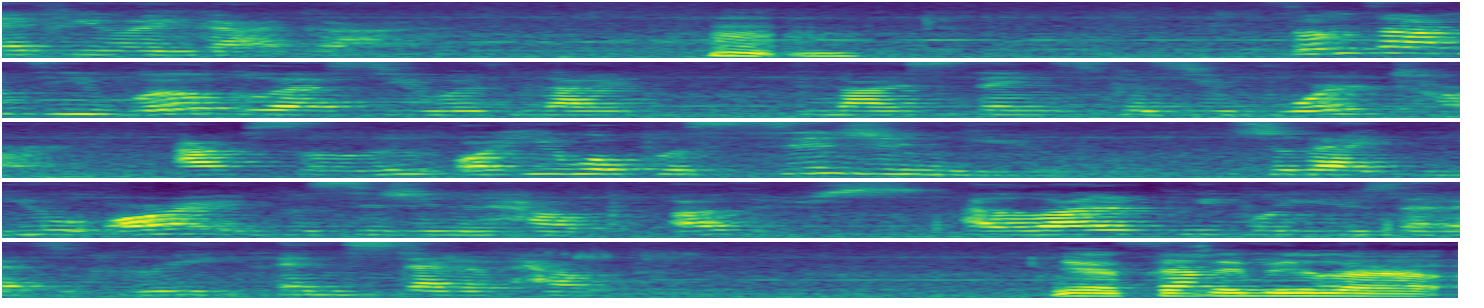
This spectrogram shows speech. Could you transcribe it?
if you ain't got God. Mm -mm. Sometimes he will bless you with nice, nice things because you've worked hard. Absolutely. Or he will position you so that you are in position to help others. A lot of people use that as greed instead of help. Yeah, because they be like,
